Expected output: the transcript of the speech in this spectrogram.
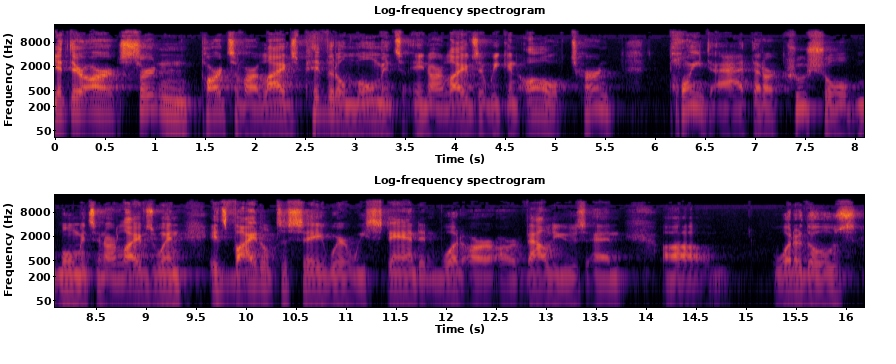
Yet there are certain parts of our lives, pivotal moments in our lives that we can all turn point at that are crucial moments in our lives when it's vital to say where we stand and what are our values and uh, what are those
